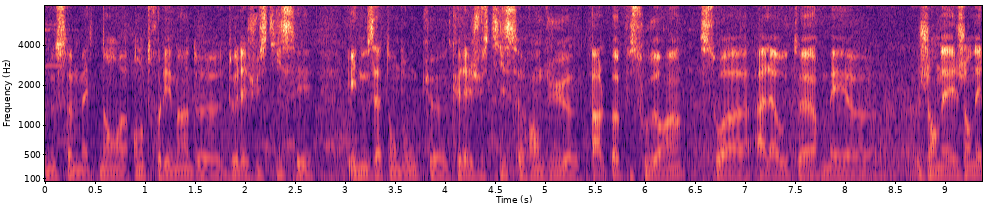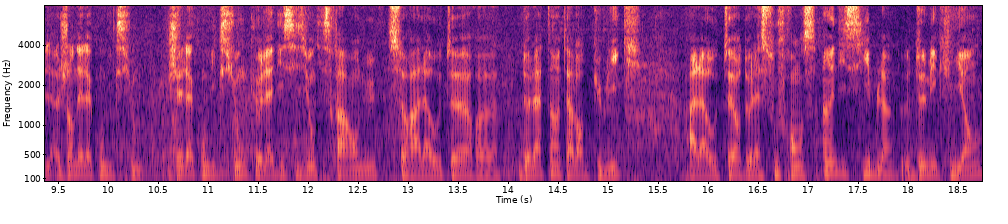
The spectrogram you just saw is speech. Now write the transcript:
nous sommes maintenant entre les mains de, la justice et, nous attendons que, la justice rendue par le peuple souverain soit à la hauteur, mais j'en ai, la conviction. J'ai la conviction que la décision qui sera rendue sera à la hauteur euh, de l'atteinte à l'ordre public, à la hauteur de la souffrance indicible de mes clients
